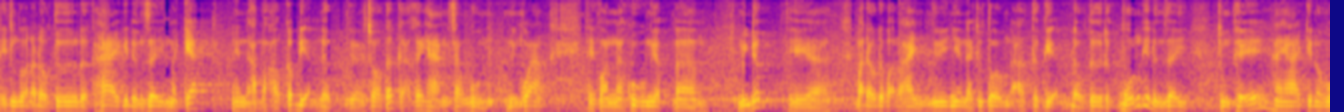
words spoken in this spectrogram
thì chúng tôi đã đầu tư được hai cái đường dây mạch kép nên đảm bảo cấp điện được ờ, cho tất cả khách hàng trong vùng Minh Quang. Thế còn ờ, khu công nghiệp ờ, Minh Đức thì bắt đầu được vận hành tuy nhiên là chúng tôi cũng đã thực hiện đầu tư được bốn cái đường dây trung thế 22 kV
